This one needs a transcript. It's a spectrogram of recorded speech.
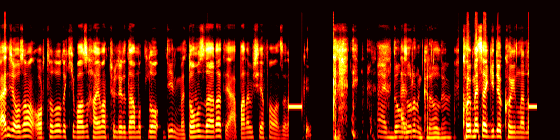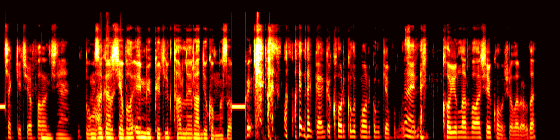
Bence o zaman Orta Doğu'daki bazı hayvan türleri daha mutlu değil mi? Domuz da rahat ya bana bir şey yapamazlar. Yani domuz Yani- oranın kralı değil mi? Koy mesela gidiyor koyunlarla çak geçiyor falan işte. Yani. Domuza karşı yapılan en büyük kötülük tarlaya radyo konması. Aynen kanka korkuluk morkuluk yapılması. Aynen. Koyunlar falan şey konuşuyorlar orada.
